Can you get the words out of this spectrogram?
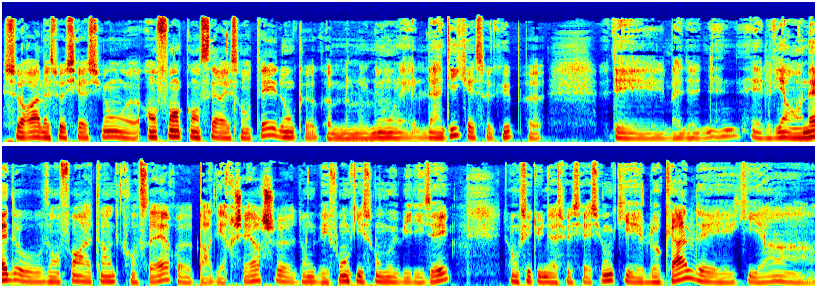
sera l'association Enfants Cancer et Santé. Donc, comme le nom l'indique, elle s'occupe des, bah, de- elle vient en aide aux enfants atteints de cancer euh, par des recherches, euh, donc des fonds qui sont mobilisés. Donc, c'est une association qui est locale et qui a un,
